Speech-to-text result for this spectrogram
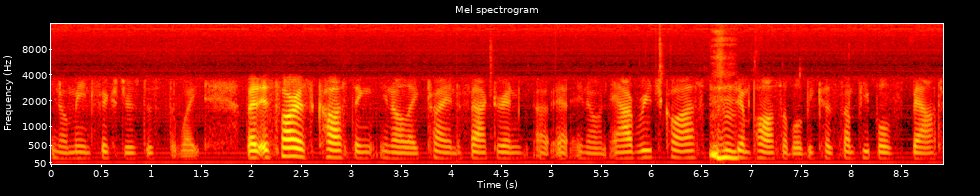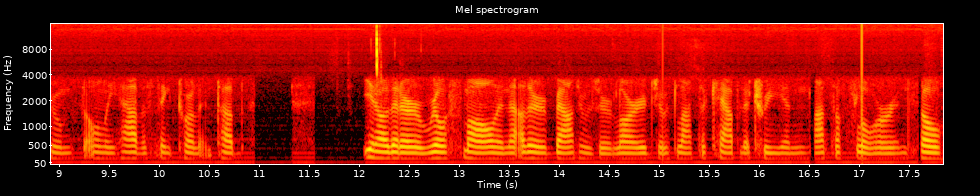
you know main fixtures just the white. But as far as costing, you know, like trying to factor in uh, you know an average cost, Mhm. it's impossible because some people's bathrooms only have a sink, toilet, and tub. You know that are real small, and the other bathrooms are large with lots of cabinetry and lots of floor, and so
